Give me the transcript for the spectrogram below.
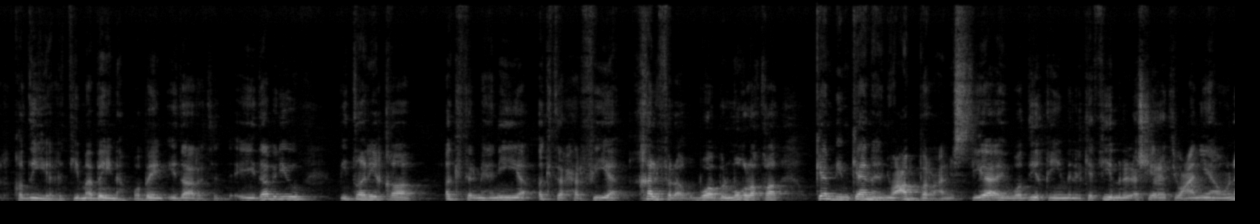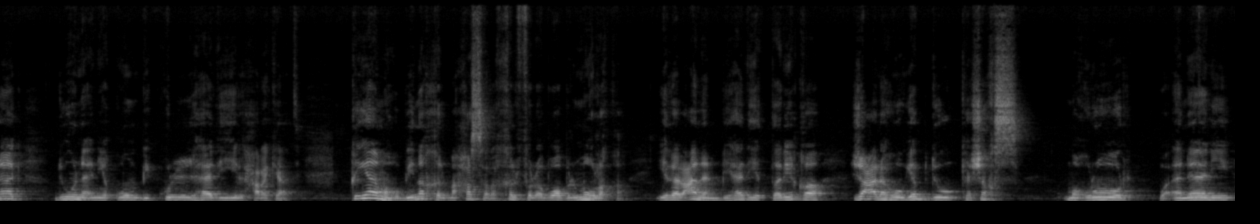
القضية التي ما بينه وبين إدارة AEW بطريقة أكثر مهنية أكثر حرفية خلف الأبواب المغلقة. وكان بإمكانه أن يعبر عن استيائه وضيقه من الكثير من الأشياء التي يعانيها هناك دون أن يقوم بكل هذه الحركات. قيامه بنقل ما حصل خلف الأبواب المغلقة إلى العلن. بهذه الطريقة جعله يبدو كشخص مغرور وأناني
